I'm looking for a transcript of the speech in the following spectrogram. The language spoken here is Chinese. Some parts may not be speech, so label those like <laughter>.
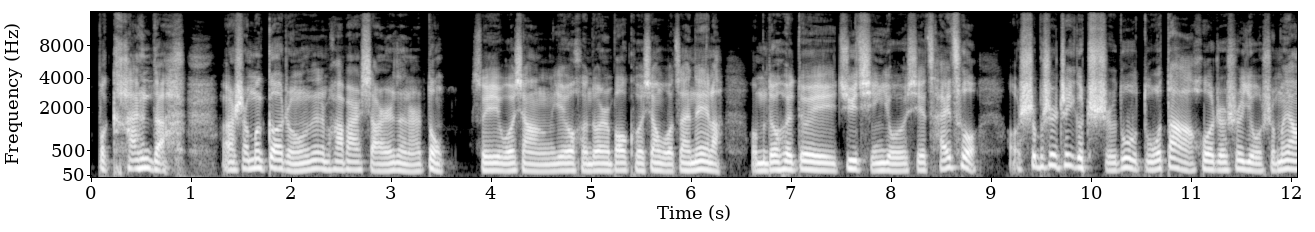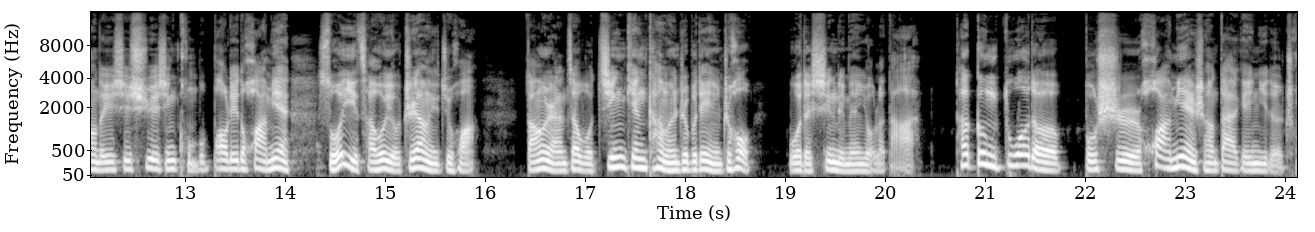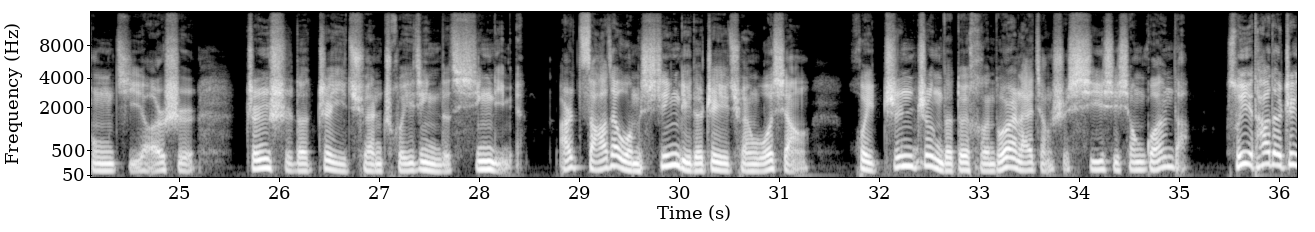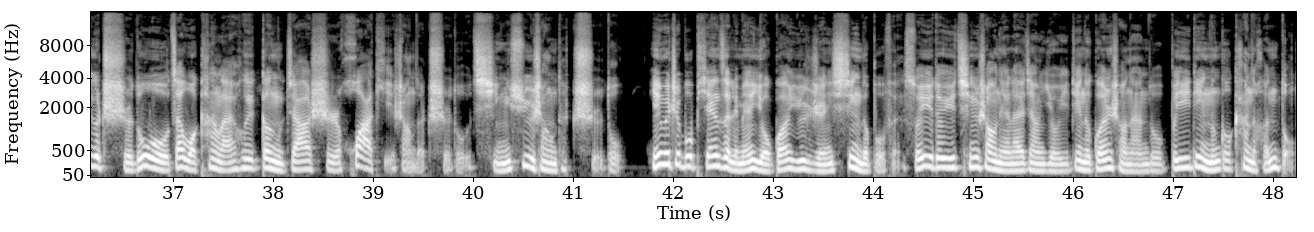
不堪的 <laughs> 啊，什么各种那啪啪小人在那儿动，所以我想也有很多人，包括像我在内了，我们都会对剧情有一些猜测哦，是不是这个尺度多大，或者是有什么样的一些血腥、恐怖、暴力的画面，所以才会有这样一句话。当然，在我今天看完这部电影之后，我的心里面有了答案。它更多的不是画面上带给你的冲击，而是真实的这一拳锤进你的心里面。而砸在我们心里的这一拳，我想会真正的对很多人来讲是息息相关的。所以它的这个尺度，在我看来会更加是话题上的尺度、情绪上的尺度。因为这部片子里面有关于人性的部分，所以对于青少年来讲有一定的观赏难度，不一定能够看得很懂，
